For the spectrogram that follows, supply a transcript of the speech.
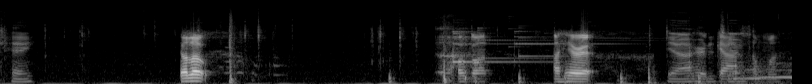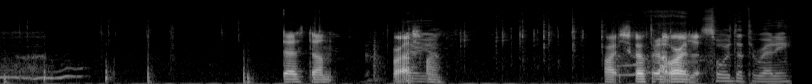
Okay. Hello. Oh god. I hear it. Yeah, I heard it Ghast too. somewhere. There's done. Right, that's There you go. fine. Alright, scope it out. Where is it? Swords at the ready.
